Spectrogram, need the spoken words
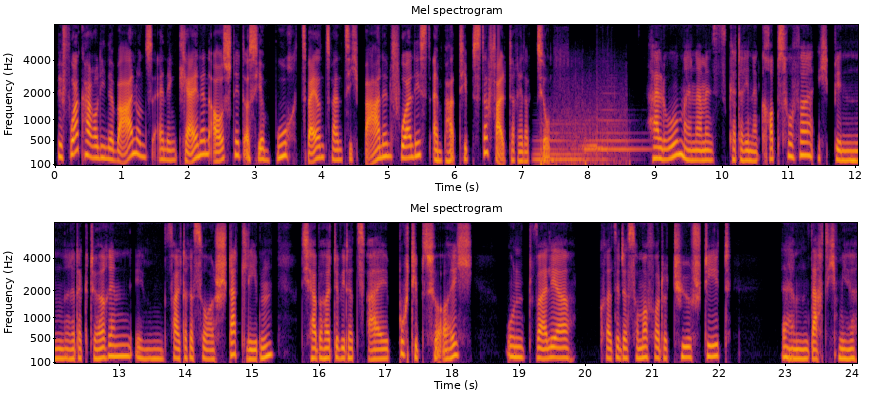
Bevor Caroline Wahl uns einen kleinen Ausschnitt aus ihrem Buch 22 Bahnen vorliest, ein paar Tipps der Falter-Redaktion. Hallo, mein Name ist Katharina Kropshofer. Ich bin Redakteurin im Falter-Ressort Stadtleben. Ich habe heute wieder zwei Buchtipps für euch. Und weil ja quasi der Sommer vor der Tür steht, ähm, dachte ich mir,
